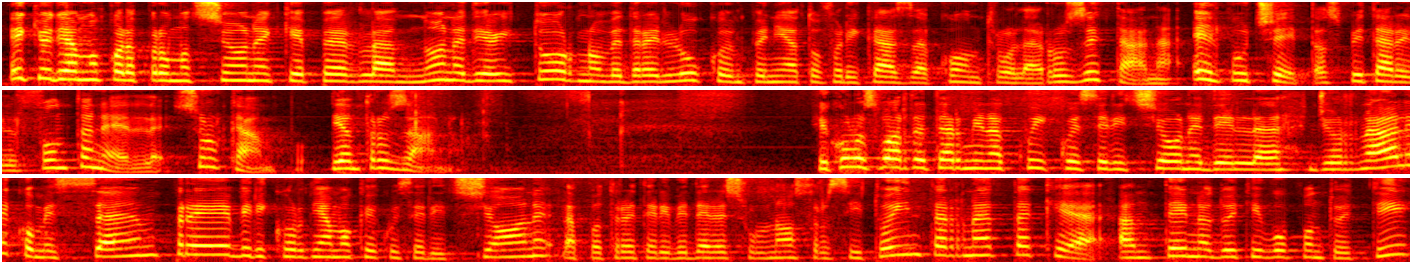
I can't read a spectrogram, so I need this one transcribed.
E chiudiamo con la promozione che per la nona di ritorno vedrà il Luco impegnato fuori casa contro la Rosetana e il Puccetta ospitare il Fontanelle sul campo di Antrosano. E con lo sport termina qui questa edizione del giornale. Come sempre vi ricordiamo che questa edizione la potrete rivedere sul nostro sito internet che è antenna2tv.it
